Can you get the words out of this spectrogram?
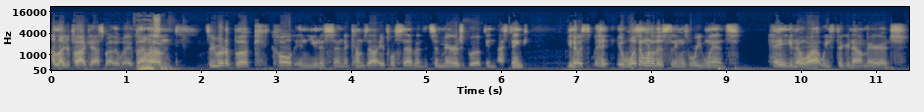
I love your podcast, by the way. But Awesome. um, so we wrote a book called In Unison. It comes out April seventh. It's a marriage book, and I think, you know, it's, it wasn't one of those things where we went, hey, you know what? We figured out marriage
